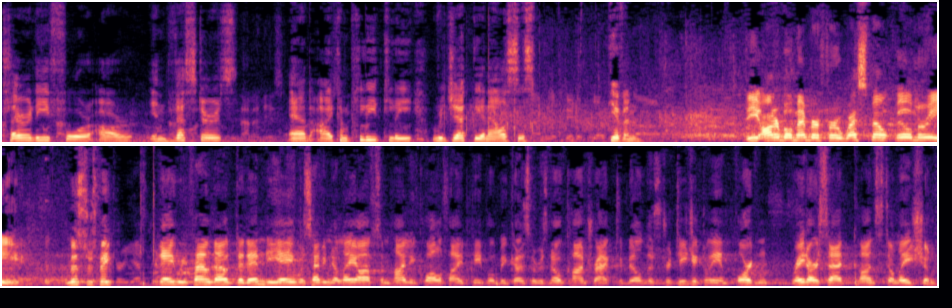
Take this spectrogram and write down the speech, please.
clarity for our investors, and I completely reject the analysis given. The Honourable Member for Westmount Ville Marie. Mr. Speaker, yesterday we found out that MDA was having to lay off some highly qualified people because there was no contract to build the strategically important RadarSat constellation.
